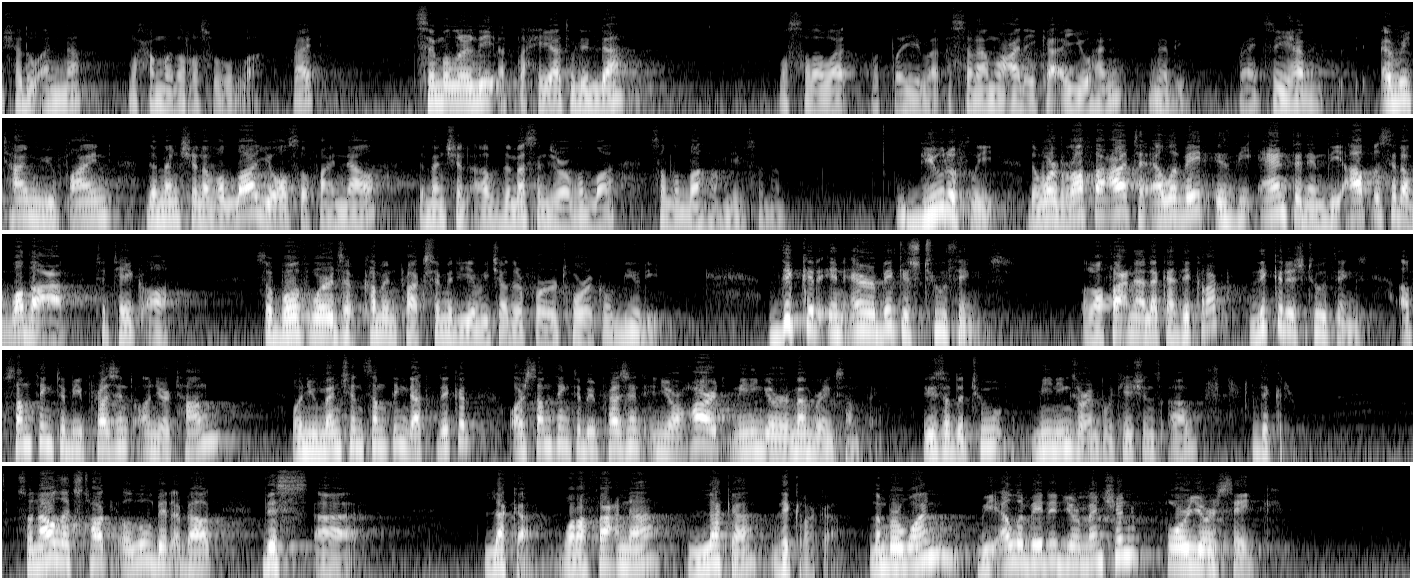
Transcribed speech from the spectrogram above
Ashhadu anna Muhammad Rasulullah. Right? Similarly, at-tahiyatu lillah, والصلوات والطيبات السلام عليك أيها النبي right? So you have every time you find the mention of Allah you also find now the mention of the messenger of Allah sallallahu alaihi wasallam beautifully the word rafa'a to elevate is the antonym the opposite of wada'a to take off. So both words have come in proximity of each other for rhetorical beauty. Dhikr in Arabic is two things. رفعنا لك ذكرك is two things. Of something to be present on your tongue when you mention something, that's dhikr, or something to be present in your heart, meaning you're remembering something. These are the two meanings or implications of dhikr. So now let's talk a little bit about this uh, laka. وَرَفَعْنَا لَكَ ذِكْرَكَ Number one, we elevated your mention for your sake.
